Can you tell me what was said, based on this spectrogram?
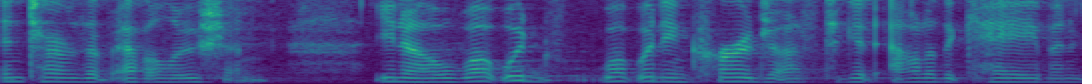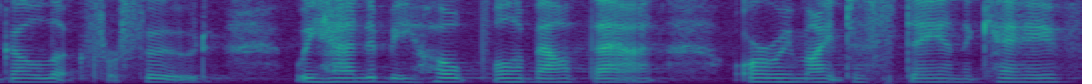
in terms of evolution. You know, what would, what would encourage us to get out of the cave and go look for food? We had to be hopeful about that, or we might just stay in the cave,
